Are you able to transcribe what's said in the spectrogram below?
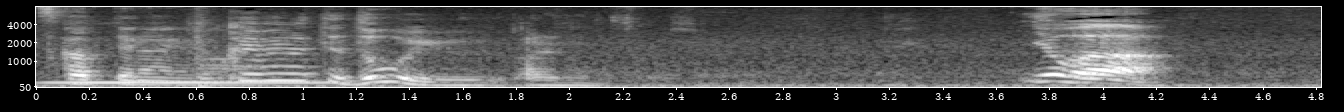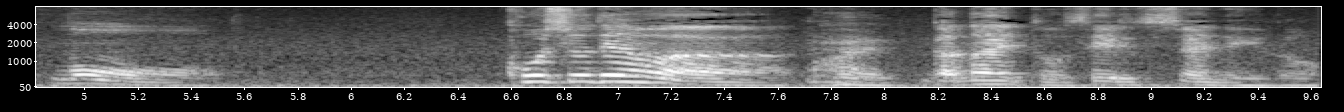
使ってないな。ポケベルってどういうあれなんですか？要はもう公衆電話はいがないと成立しないんだけどはい。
